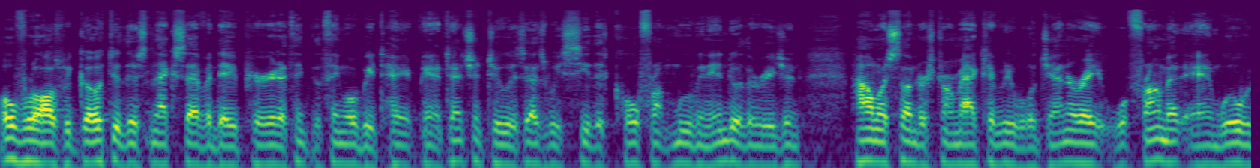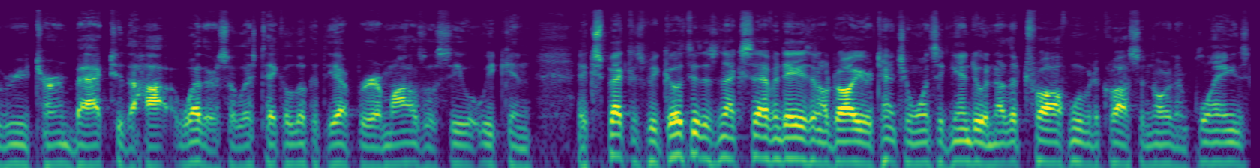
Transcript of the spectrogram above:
Overall, as we go through this next seven day period, I think the thing we'll be paying attention to is as we see this cold front moving into the region, how much thunderstorm activity will generate from it and will we return back to the hot weather. So let's take a look at the upper air models. We'll see what we can expect as we go through this next seven days and I'll draw your attention once again to another trough moving across the northern plains.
